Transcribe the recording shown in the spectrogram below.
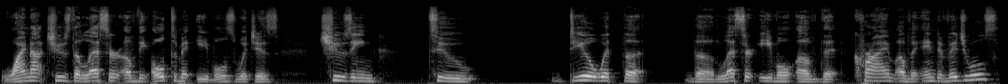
why not choose the lesser of the ultimate evils which is choosing to deal with the the lesser evil of the crime of the individuals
